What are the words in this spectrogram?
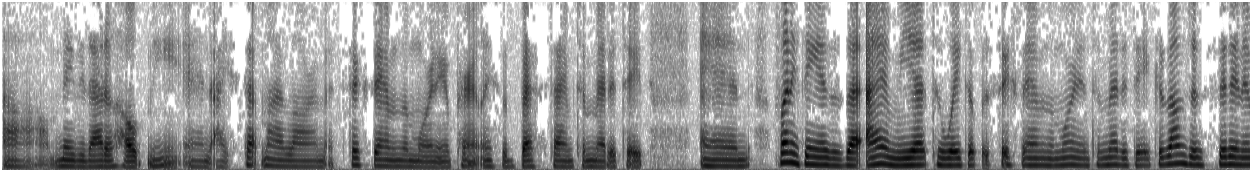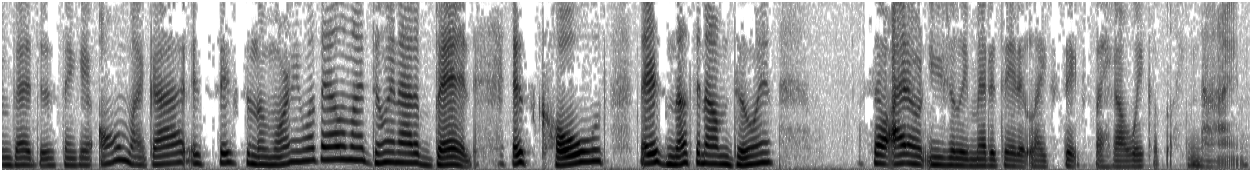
Uh, maybe that'll help me. And I set my alarm at 6 a.m. in the morning. Apparently, it's the best time to meditate and funny thing is, is that I am yet to wake up at 6 a.m. in the morning to meditate because I'm just sitting in bed just thinking, oh my God, it's 6 in the morning. What the hell am I doing out of bed? It's cold. There's nothing I'm doing. So I don't usually meditate at like 6. Like I'll wake up like 9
